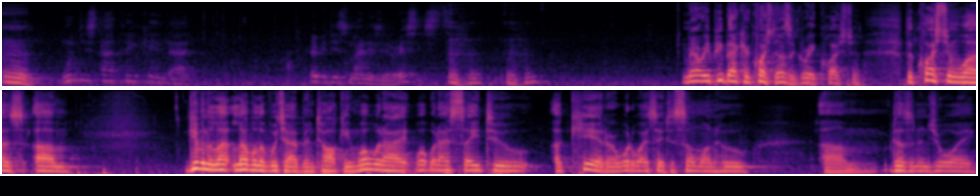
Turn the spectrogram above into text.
gun? Mm. Won't you start thinking that maybe this man is a racist? Mm-hmm. May I repeat back your question? That was a great question. The question was, um, given the le- level of which I've been talking, what would I what would I say to a kid, or what do I say to someone who um, doesn't enjoy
